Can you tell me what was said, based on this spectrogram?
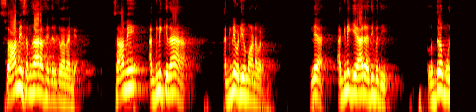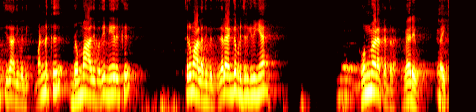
சுவாமி சம்ஹாரம் செய்திருக்கிறாராங்க சாமி அக்னிக்கு தான் அக்னி வடிவமானவர். இல்லையா? அக்னிக்கு யார் அதிபதி? ருத்ரமூர்த்தி தான் அதிபதி. மண்ணுக்கு பிரம்மா அதிபதி நீருக்கு திருமால் அதிபதி. இதெல்லாம் எங்கே படிச்சிருக்கிறீங்க? உண்மை விளக்கத்தில் வெரி குட் ரைட்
